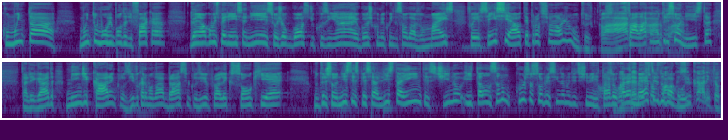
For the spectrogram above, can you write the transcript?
com muita, muito murro em ponta de faca, ganhar alguma experiência nisso. Hoje eu gosto de cozinhar, eu gosto de comer comida saudável, mas foi essencial ter profissional junto. Claro, Falar com a claro, nutricionista, tá ligado? Me indicaram, inclusive, eu quero mandar um abraço, inclusive, pro Alexson, que é nutricionista especialista em intestino e tá lançando um curso sobre síndrome do intestino irritável. Nossa, o cara é mestre do bagulho. Esse cara, então.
